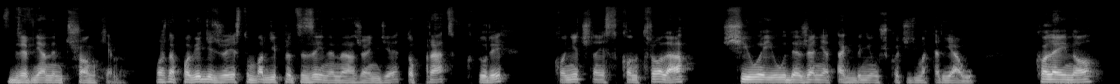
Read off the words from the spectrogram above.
z drewnianym trzonkiem. Można powiedzieć, że jest to bardziej precyzyjne narzędzie do prac, w których konieczna jest kontrola siły i uderzenia, tak by nie uszkodzić materiału. Kolejno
